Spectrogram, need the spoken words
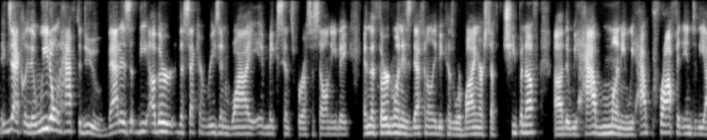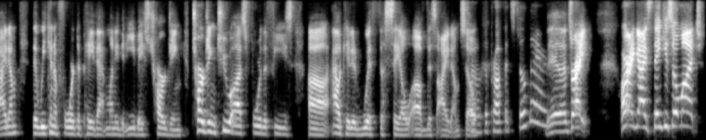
exactly that we don't have to do. That is the other, the second reason why it makes sense for us to sell on eBay. And the third one is definitely because we're buying our stuff cheap enough uh, that we have money, we have profit into the item that we can afford to pay that money that eBay's charging, charging to us for the fees uh, allocated with the sale of this item. So, so the profit's still there. Yeah, that's right. All right, guys, thank you so much.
